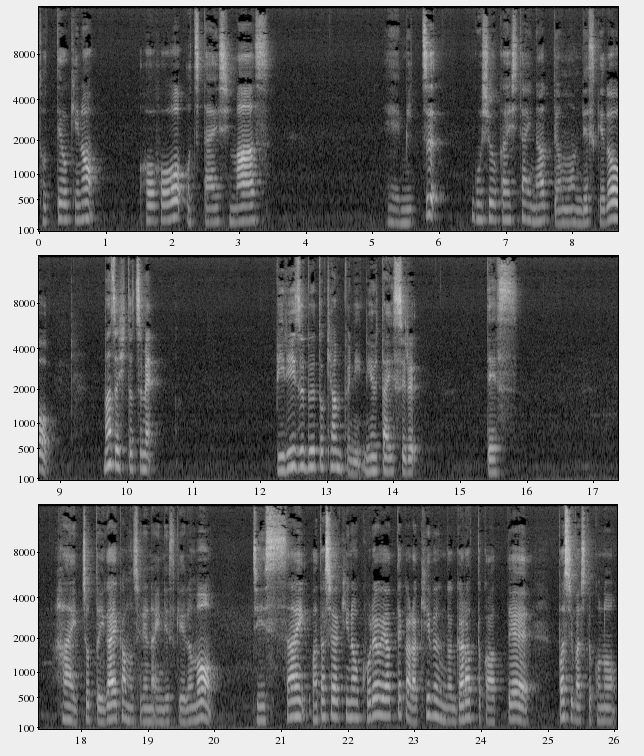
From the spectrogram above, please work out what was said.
とっておきの方法をお伝えします、えー、3つご紹介したいなって思うんですけどまず1つ目ビリーズブートキャンプに入隊する。です。はいちょっと意外かもしれないんですけれども実際私は昨日これをやってから気分がガラッと変わってバシバシとこの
